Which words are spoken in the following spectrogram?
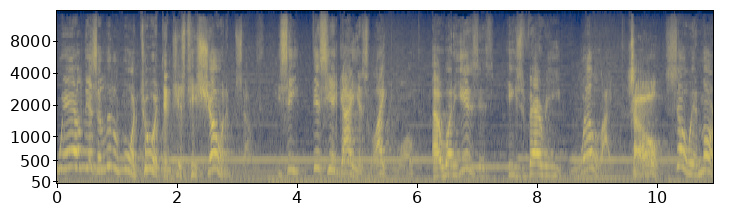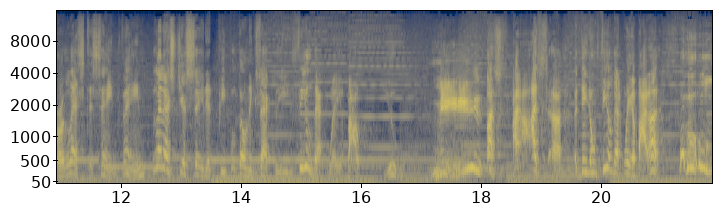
Well, there's a little more to it than just his showing himself. You see, this here guy is liked, Walt. Uh, what he is, is he's very well liked. So? So, in more or less the same vein, let us just say that people don't exactly feel that way about you. Me? Us. I, us. Uh, they don't feel that way about us.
